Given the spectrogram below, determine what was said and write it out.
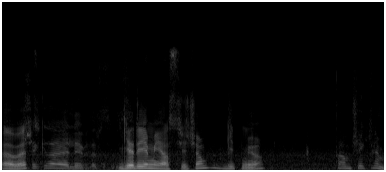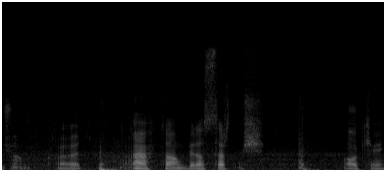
Evet. şekilde ayarlayabilirsiniz. Geriye mi yaslayacağım? Gitmiyor. Tam çekilim şu anda. Evet. Heh, tamam biraz sertmiş. Okey.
